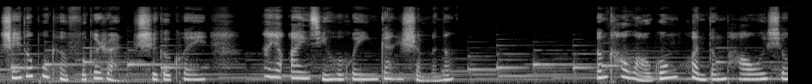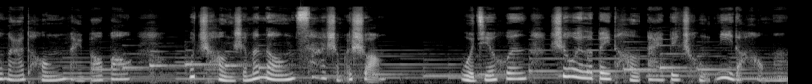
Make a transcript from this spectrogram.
谁都不肯服个软、吃个亏，那要爱情和婚姻干什么呢？能靠老公换灯泡、修马桶、买包包。我逞什么能，飒什么爽？我结婚是为了被疼爱、被宠溺的好吗？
